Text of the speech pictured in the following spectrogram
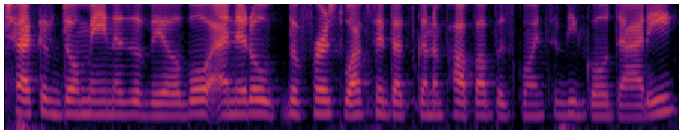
check if domain is available, and it'll the first website that's going to pop up is going to be GoDaddy.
